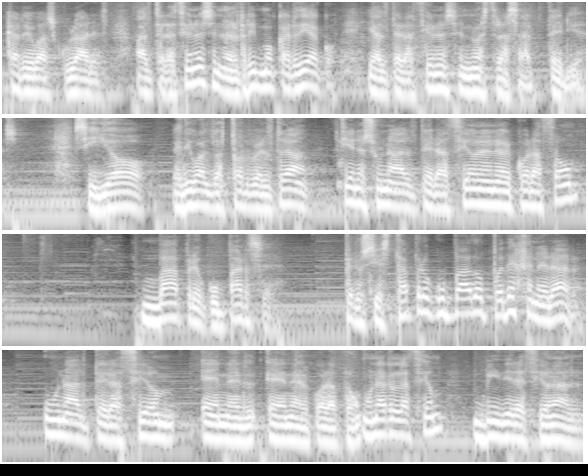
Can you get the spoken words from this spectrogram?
cardiovasculares, alteraciones en el ritmo cardíaco y alteraciones en nuestras arterias. Si yo le digo al doctor Beltrán, tienes una alteración en el corazón, va a preocuparse, pero si está preocupado puede generar una alteración en el, en el corazón, una relación bidireccional.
